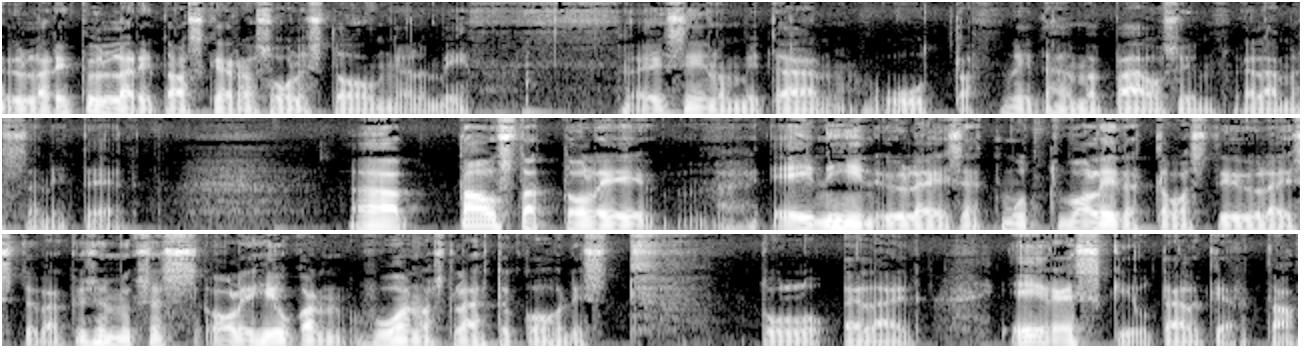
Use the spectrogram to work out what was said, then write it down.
ylläri pylläri taas kerran suolisto-ongelmia. Ei siinä ole mitään uutta. Niitähän mä pääosin elämässäni teen. Taustat oli ei niin yleiset, mutta valitettavasti yleistyvä. Kysymyksessä oli hiukan huonoista lähtökohdista tullut eläin. Ei reskiu tällä kertaa,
